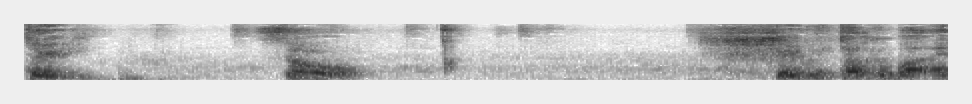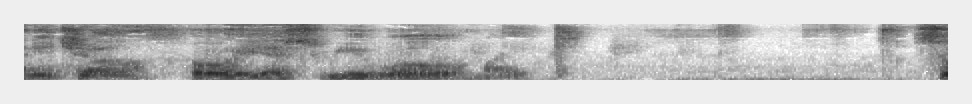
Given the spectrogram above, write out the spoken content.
10.30. So, should we talk about NHL? Oh yes, we will, Mike. So,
